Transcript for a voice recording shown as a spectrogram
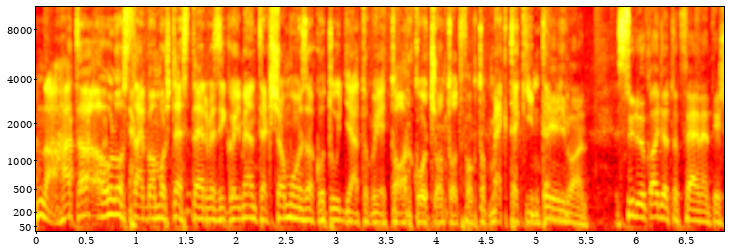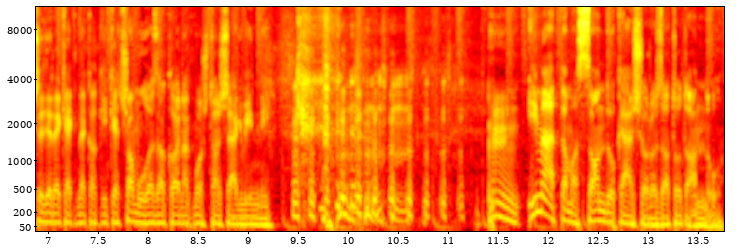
Na, hát ahol osztályban most ezt tervezik, hogy mentek Samuhoz, akkor tudjátok, hogy egy tarkócsontot fogtok megtekinteni. Így van. Szülők, adjatok felmentést a gyerekeknek, akiket Samuhoz akarnak mostanság vinni. Imádtam a Szandokán sorozatot annó.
